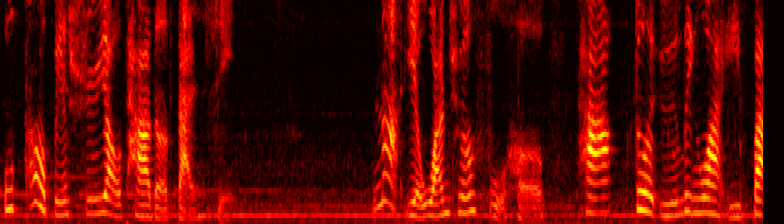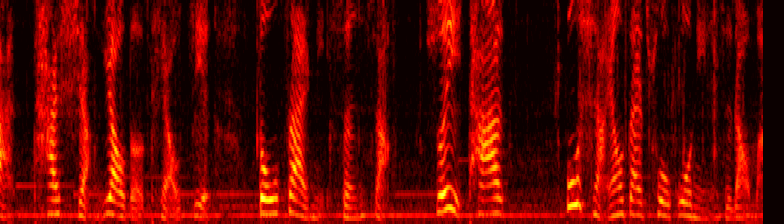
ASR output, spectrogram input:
不特别需要他的担心。那也完全符合他对于另外一半他想要的条件都在你身上，所以他。不想要再错过你，你知道吗？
